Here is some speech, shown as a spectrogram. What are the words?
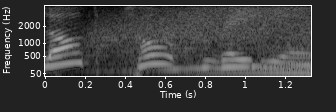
Blog Talk Radio.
